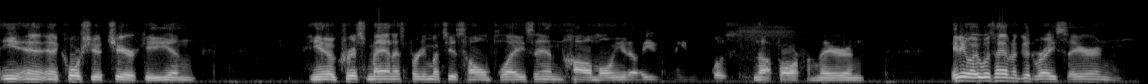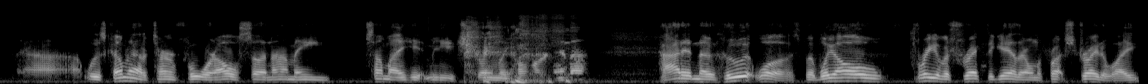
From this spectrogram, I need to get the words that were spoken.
and of course you're at Cherokee and you know Chris Madden is pretty much his home place and Hommel you know he, he was not far from there and anyway was having a good race there and uh, was coming out of turn four and all of a sudden I mean somebody hit me extremely hard, and I, I didn't know who it was, but we all three of us wrecked together on the front straightaway.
